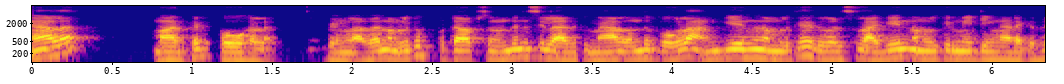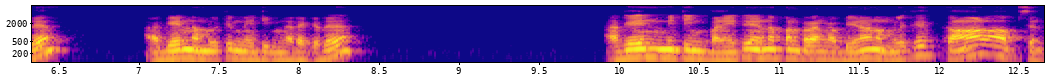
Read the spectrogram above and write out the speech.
மேலே மார்க்கெட் போகலை. ஓகேங்களா அதான் நம்மளுக்கு புட் ஆப்ஷன் வந்து சில அதுக்கு மேலே வந்து போகல. அங்கேருந்து நம்மளுக்கு ரிவர்சல் அகைன் நம்மளுக்கு மீட்டிங் நடக்குது. அகைன் நம்மளுக்கு மீட்டிங் நடக்குது. அகைன் மீட்டிங் பண்ணிட்டு என்ன பண்றாங்க அப்படின்னா நம்மளுக்கு கால் ஆப்ஷன்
